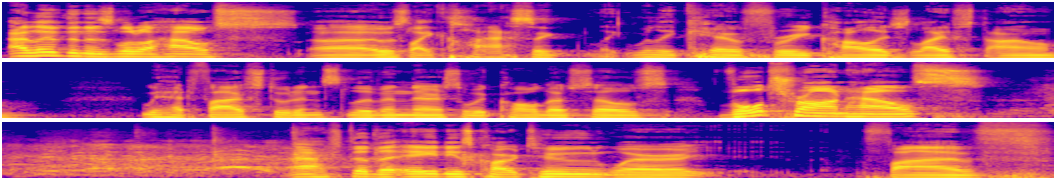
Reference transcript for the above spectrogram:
I lived in this little house. Uh, it was like classic, like really carefree college lifestyle. We had five students living there, so we called ourselves Voltron House after the 80s cartoon where five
